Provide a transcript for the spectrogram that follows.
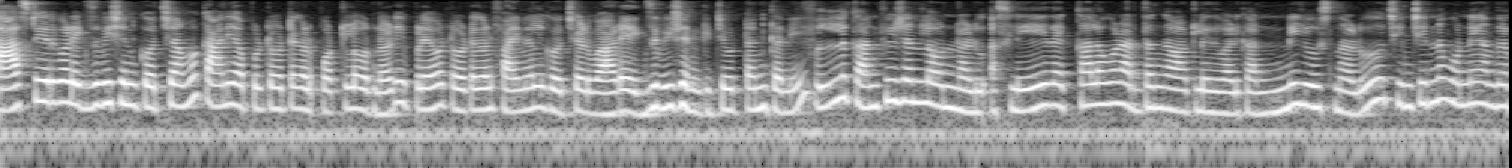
లాస్ట్ ఇయర్ కూడా ఎగ్జిబిషన్కి వచ్చాము. కానీ అప్పుడు టోటగాడు పొట్టలో ఉన్నాడు. ఇప్పుడేమో టోటగాడు ఫైనల్గా వచ్చాడు. వాడే ఎగ్జిబిషన్ ఎగ్జిబిషన్కి చూడటానికని. ఫుల్ కన్ఫ్యూజన్లో ఉన్నాడు. అసలు ఏది ఎక్కాలో కూడా అర్థం కావట్లేదు. వాడికి అన్ని చూస్తున్నాడు. చిన్న చిన్న ఉన్నాయి. అందులో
